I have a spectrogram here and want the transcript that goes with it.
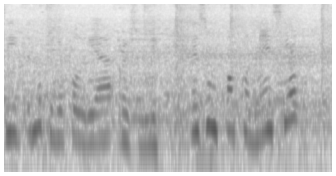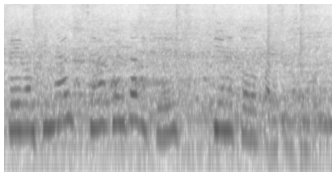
sí, es lo que yo podría resumir. Es un poco necia, pero al final se da cuenta de que él tiene todo para ser su hombre.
